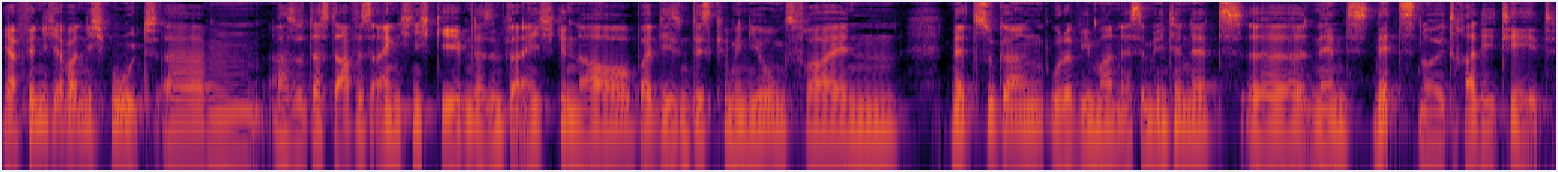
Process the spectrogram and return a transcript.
Ja, finde ich aber nicht gut. Ähm, also das darf es eigentlich nicht geben. Da sind wir eigentlich genau bei diesem diskriminierungsfreien Netzzugang oder wie man es im Internet äh, nennt, Netzneutralität.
